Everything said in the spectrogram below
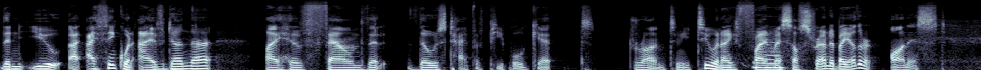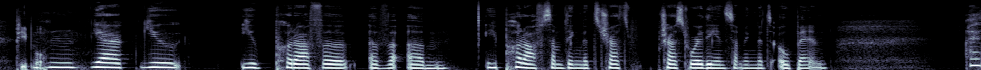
then you. I, I think when I've done that, I have found that those type of people get drawn to me too, and I find Yeah. myself surrounded by other honest people. yeah you you put off a of um you put off something that's trust trustworthy and something that's open i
